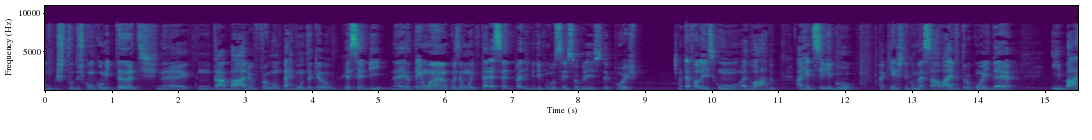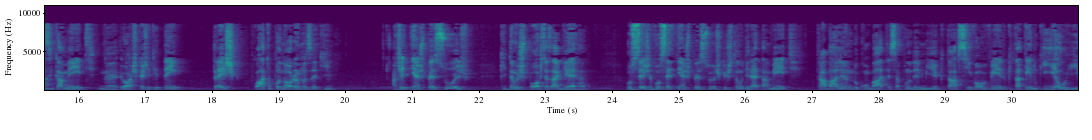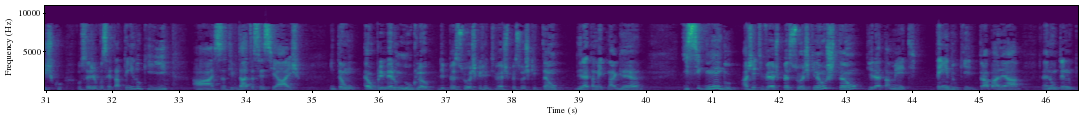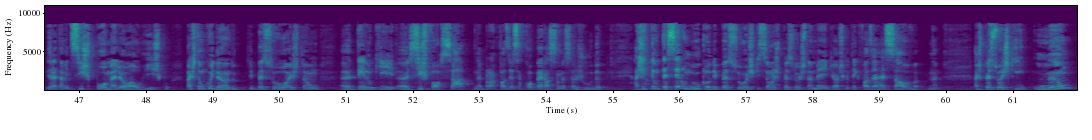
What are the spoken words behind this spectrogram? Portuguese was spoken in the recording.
Com estudos concomitantes, né, com trabalho, foi uma pergunta que eu recebi. Né? Eu tenho uma coisa muito interessante para dividir com vocês sobre isso depois. Até falei isso com o Eduardo. A gente se ligou aqui antes de começar a live, trocou uma ideia. E basicamente, né, eu acho que a gente tem três, quatro panoramas aqui. A gente tem as pessoas que estão expostas à guerra, ou seja, você tem as pessoas que estão diretamente trabalhando no combate a essa pandemia, que está se envolvendo, que está tendo que ir ao risco, ou seja, você está tendo que ir a essas atividades essenciais. Então, é o primeiro núcleo de pessoas que a gente vê, as pessoas que estão diretamente na guerra. E segundo, a gente vê as pessoas que não estão diretamente tendo que trabalhar, né, não tendo que diretamente se expor melhor ao risco, mas estão cuidando de pessoas, estão é, tendo que é, se esforçar né, para fazer essa cooperação, essa ajuda. A gente tem um terceiro núcleo de pessoas, que são as pessoas também, que eu acho que eu tenho que fazer a ressalva, né? As pessoas que não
